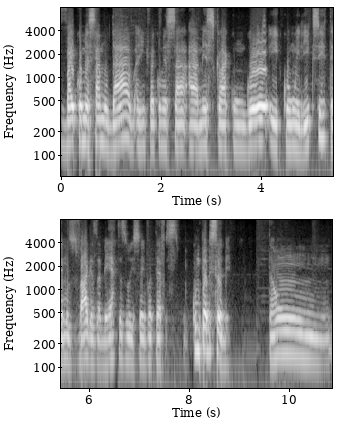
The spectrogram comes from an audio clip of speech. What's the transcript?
vai começar a mudar, a gente vai começar a mesclar com Go e com Elixir, temos vagas abertas, isso aí vou até com PubSub. Então,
